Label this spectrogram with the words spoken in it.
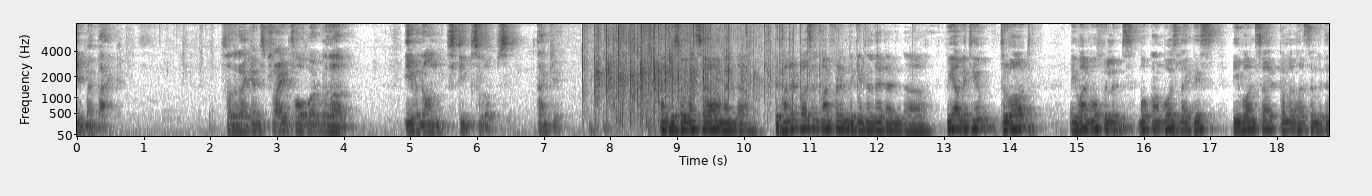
keep my back so that I can stride forward without even on steep slopes. Thank you. Thank you so much, sir. I mean, uh, with 100% confidence, we can tell that, and uh, we are with you throughout. We want more films, more combos like this. We want Sir Kamal Hassan with his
